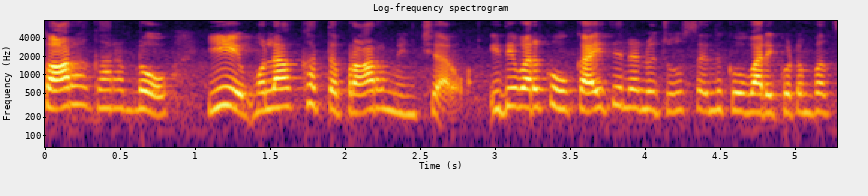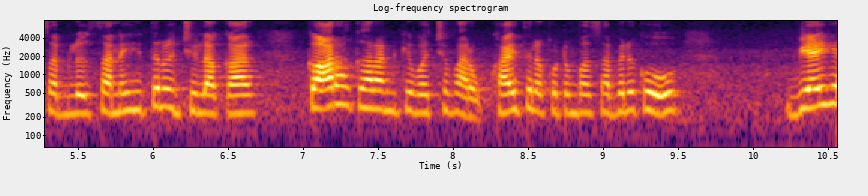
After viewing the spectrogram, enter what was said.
కారాగారంలో ఈ ములాఖత్ ప్రారంభించారు. ఇది వరకు ఖైదీలను చూసేందుకు వారి కుటుంబ సభ్యులు సన్నిహితులు జిల్లా కారాగారానికి వచ్చేవారు. ఖైదీల కుటుంబ సభ్యులకు వ్యయ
